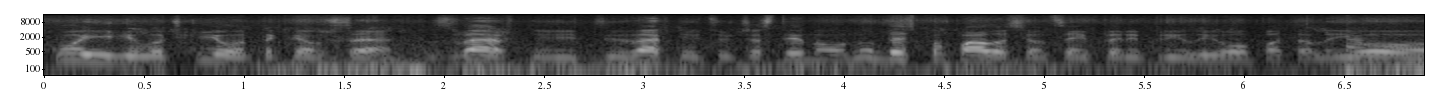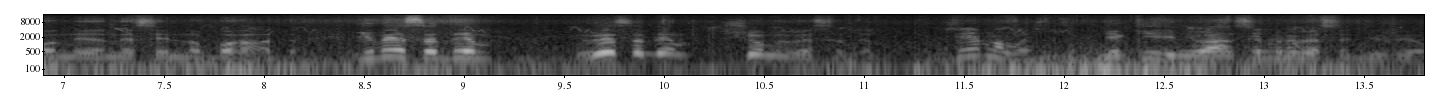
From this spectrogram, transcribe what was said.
схої гілочки, от таке все. З верхньої, верхньої цю частину, ну десь попалося в цей перепрілий опад, але його не, не сильно багато. І висадимо, висадимо, що ми висадимо? Жимолость. Які нюанси при висаді жили?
